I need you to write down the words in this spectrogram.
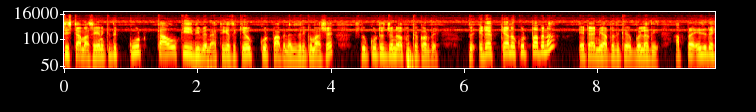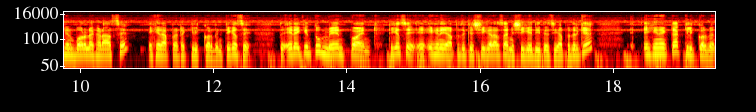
সিস্টেম আছে। এখানে কিন্তু কোড কাউকেই দিবে না, ঠিক আছে? কেউ কোড পাবে না, যদি এরকম আসে, শুধু কোডের জন্য অপেক্ষা করবে। তো এটা কেন কোড পাবে না? এটা আমি আপনাদেরকে বলে দিই। আপনারা এই যে দেখেন, বড় লেখাটা আছে, এখানে আপনারা এটা ক্লিক করবেন, ঠিক আছে? তো এটাই কিন্তু মেন পয়েন্ট ঠিক আছে? এখানে আপনাদেরকে শিখার আছে, আমি শিখিয়ে দিতেছি আপনাদেরকে। এখানে একটা ক্লিক করবেন।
